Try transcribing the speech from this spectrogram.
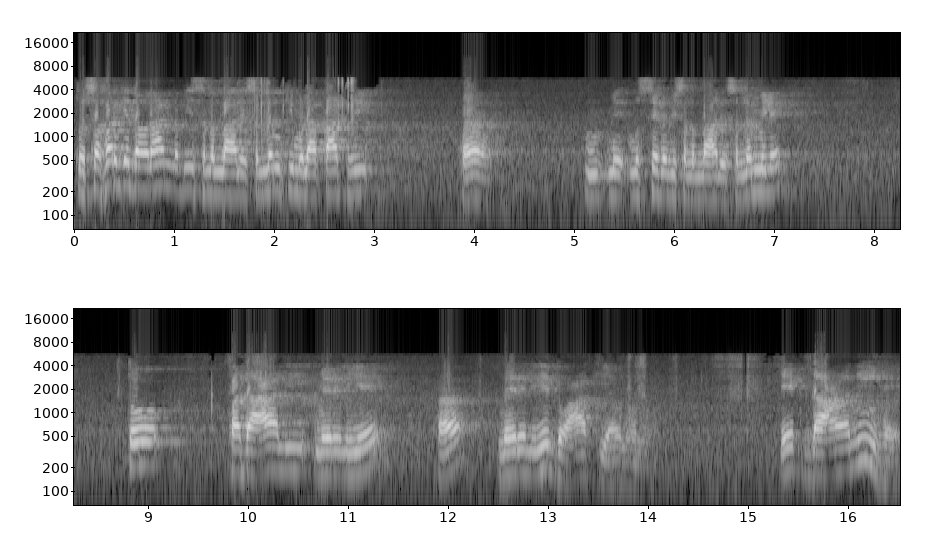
تو سفر کے دوران نبی صلی اللہ علیہ وسلم کی ملاقات ہوئی۔ ہاں مجھ سے نبی صلی اللہ علیہ وسلم ملے۔ تو فدا علی میرے لیے ہاں میرے لیے دعا کیا انہوں نے۔ ایک دعانی ہے۔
